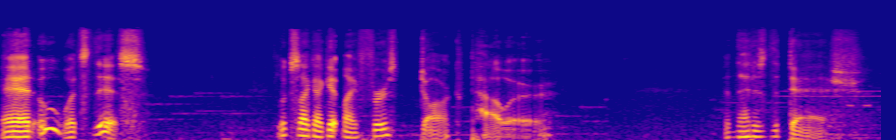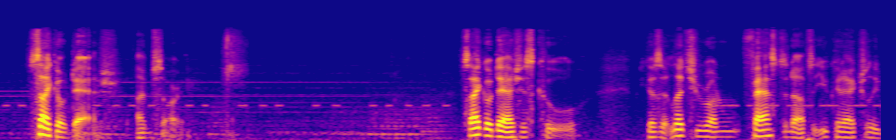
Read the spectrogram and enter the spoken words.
And, ooh, what's this? Looks like I get my first dark power. And that is the dash. Psycho Dash. I'm sorry. Psycho Dash is cool because it lets you run fast enough that you can actually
